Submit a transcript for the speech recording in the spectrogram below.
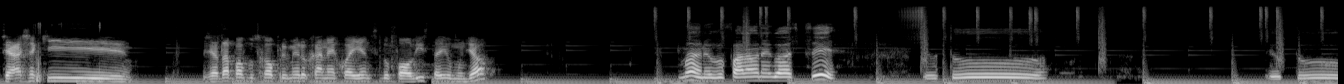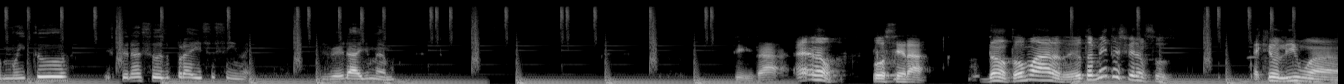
você acha que já dá pra buscar o primeiro caneco aí antes do Paulista aí, o mundial? Mano, eu vou falar um negócio pra você. Eu tô. Eu tô muito esperançoso pra isso, assim, velho. De verdade mesmo. Será? É, não. Ou será? Não, tomara. Eu também tô esperançoso. É que eu li uma.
